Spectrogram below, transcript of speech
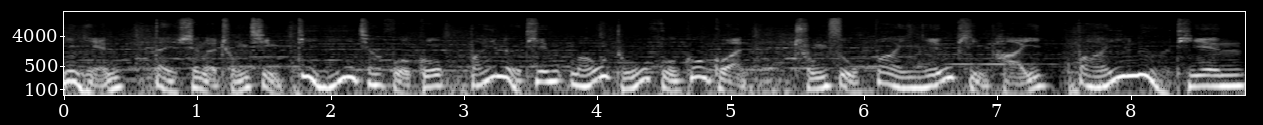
一年诞生了重庆第一家火锅白乐天毛肚火锅馆，重塑百年品牌白乐天。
